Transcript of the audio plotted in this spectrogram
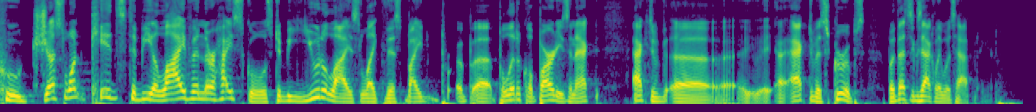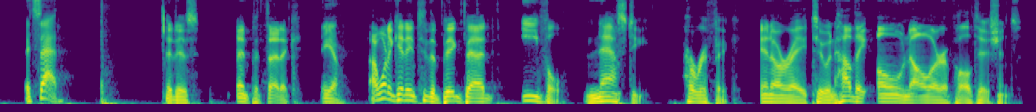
who just want kids to be alive in their high schools, to be utilized like this by uh, political parties and act, active uh, activist groups. But that's exactly what's happening here. It's sad. It is. And pathetic. Yeah. I want to get into the big, bad, evil, nasty, horrific NRA, too, and how they own all our politicians.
